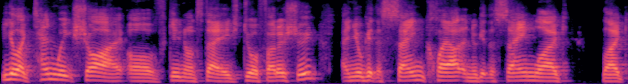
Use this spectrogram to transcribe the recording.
you get like 10 weeks shy of getting on stage, do a photo shoot, and you'll get the same clout and you'll get the same like, like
